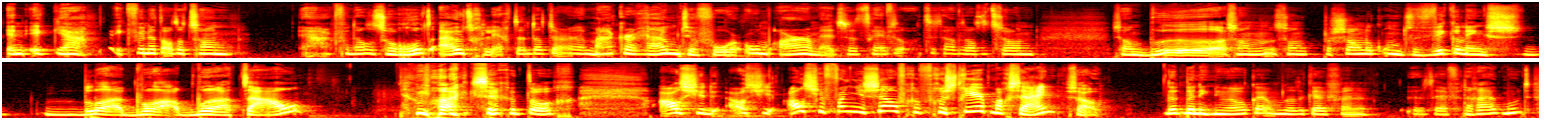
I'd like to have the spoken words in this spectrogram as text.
en ik, ja, ik vind het altijd zo'n, ja, ik vind het altijd zo rot uitgelegd en dat er, maak er ruimte voor, omarm het. Het heeft altijd zo'n, zo'n zo'n persoonlijk ontwikkelings bla, bla, bla, taal. maar ik zeg het toch. Als je, als, je, als je van jezelf gefrustreerd mag zijn, zo, dat ben ik nu ook, hè, omdat ik even, het even eruit moet.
